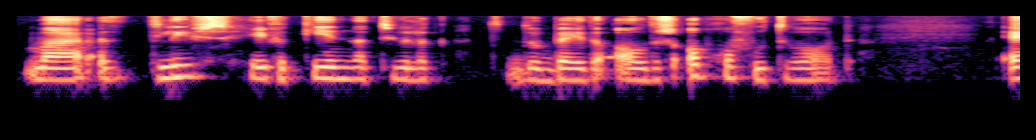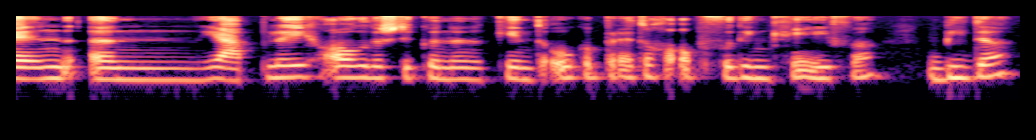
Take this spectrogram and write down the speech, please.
Maar het liefst heeft een kind natuurlijk door beide ouders opgevoed worden. En een, ja, pleegouders die kunnen een kind ook een prettige opvoeding geven, bieden.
